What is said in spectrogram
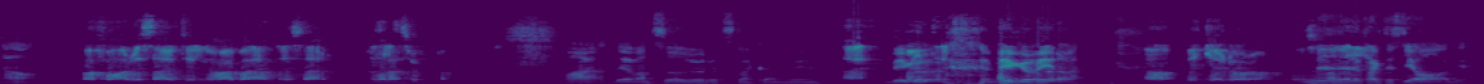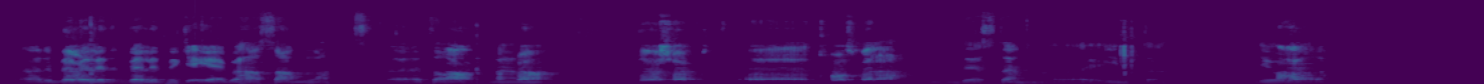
Ja. vad får han reserv till? Nu har jag bara en reserv i hela truppen. Ja, ja, det var inte så roligt att snacka om. Vi, Nej, vi, går, vi går vidare. Ja, vilka är det då? då? Nu är det faktiskt jag. Ja, Det blev väldigt, väldigt mycket ego här samlat eh, ett tag. Ja, men bra. Du har köpt eh, två spelare. det stämmer inte. Jo, det är det.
